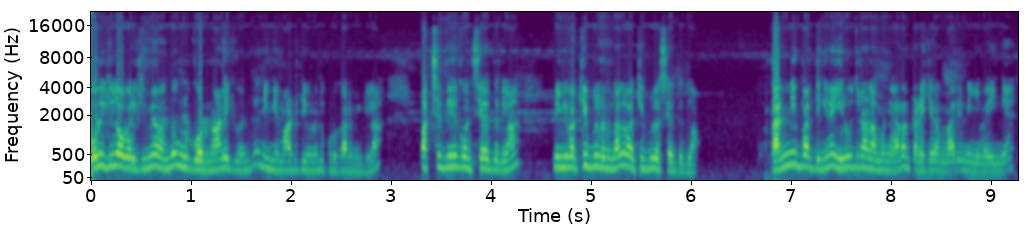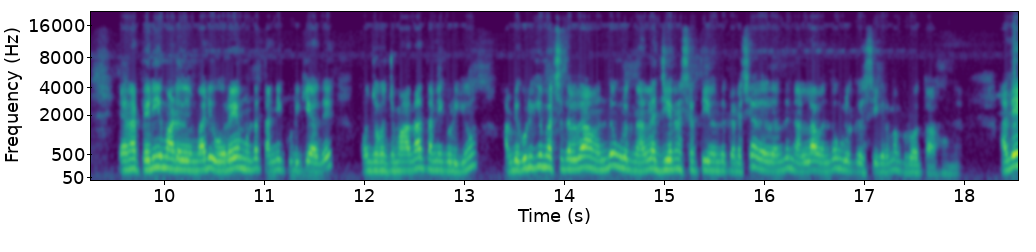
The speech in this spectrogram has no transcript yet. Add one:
ஒரு கிலோ வரைக்குமே வந்து உங்களுக்கு ஒரு நாளைக்கு வந்து நீங்கள் மாட்டுத்தீவனம் வந்து கொடுக்க ஆரம்பிக்கலாம். பச்சைத்தையும் கொஞ்சம் சேர்த்துக்கலாம். நீங்கள் வக்கிப்பில் இருந்தாலும் வக்கிப்பில் சேர்த்துக்கலாம். தண்ணி பார்த்தீங்கன்னா இருபத்தி நாலு மணி நேரம் கிடைக்கிற மாதிரி நீங்கள் வைங்க. ஏன்னா பெரிய மாடுகள் மாதிரி ஒரே முட்டை தண்ணி குடிக்காது. கொஞ்சம் கொஞ்சமாக தான் தண்ணி குடிக்கும். அப்படி குடிக்கும் பட்சத்தில் தான் வந்து உங்களுக்கு நல்ல ஜீரண சக்தி வந்து கிடைச்சி அது வந்து நல்லா வந்து உங்களுக்கு சீக்கிரமாக க்ரோத் ஆகுங்க. அதே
